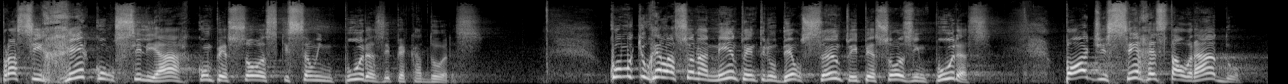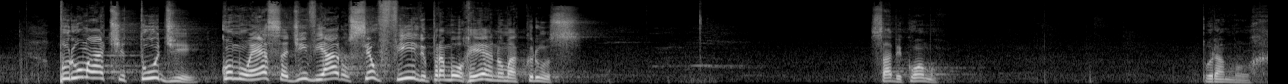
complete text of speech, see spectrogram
para se reconciliar com pessoas que são impuras e pecadoras? Como que o relacionamento entre o Deus santo e pessoas impuras pode ser restaurado por uma atitude como essa de enviar o seu filho para morrer numa cruz? Sabe como? Por amor.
